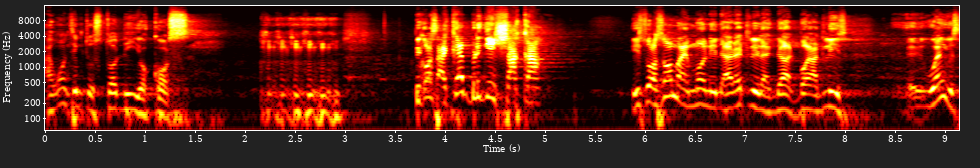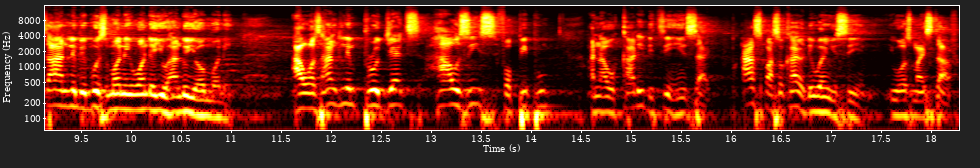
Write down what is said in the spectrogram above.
I want him to study your course. because I kept bringing shaka. It was not my money directly like that, but at least eh, when you start handling people's money, one day you handle your money. I was handling projects, houses for people, and I will carry the thing inside. Ask Pastor Kayode when you see him. He was my staff.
